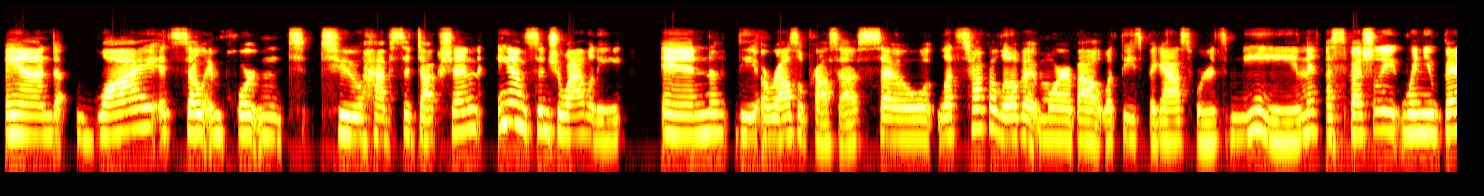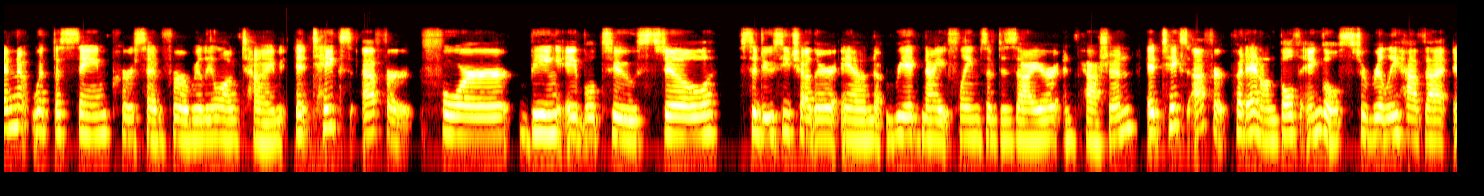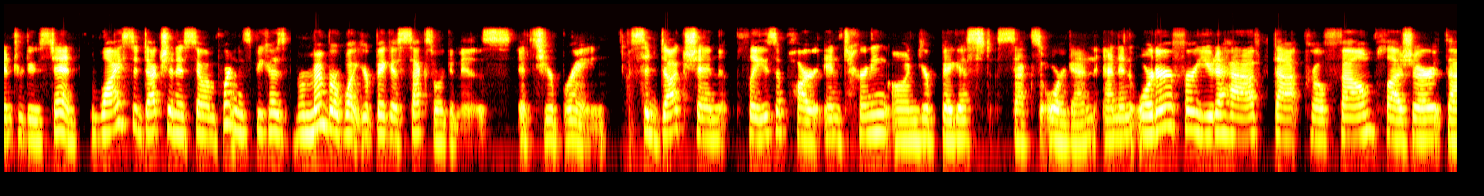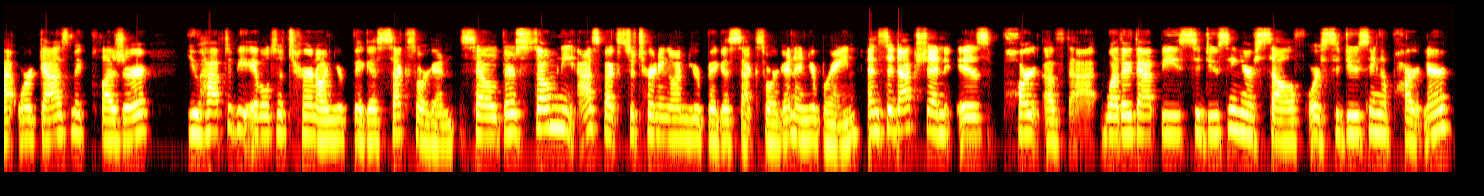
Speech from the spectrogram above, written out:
and why it's so important to have seduction and sensuality in the arousal process. So, let's talk a little bit more about what these big ass words mean, especially when you've been with the same person for a really long time. It takes effort for being able to still seduce each other and reignite flames of desire and passion. It takes effort put in on both angles to really have that introduced in. Why seduction is so important is because remember what your biggest sex organ is it's your brain. Seduction plays a part in turning on your biggest sex organ. And in order for you to have that profound pleasure, that orgasmic pleasure, you have to be able to turn on your biggest sex organ. So there's so many aspects to turning on your biggest sex organ in your brain. And seduction is part of that, whether that be seducing yourself or seducing a partner.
